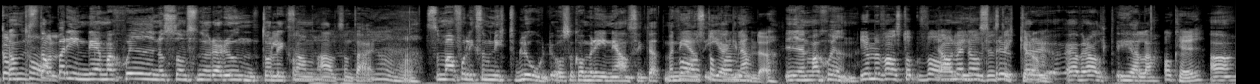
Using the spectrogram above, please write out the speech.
de, de tar, stoppar in det i en maskin och som snurrar runt och liksom allt sånt där. ja. Så man får liksom nytt blod och så kommer det in i ansiktet. Men det Var är ens de egna. in det? I en maskin. Ja men var, stopp, var Ja men i de huden sticker de? överallt i hela. Okej. Ja,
